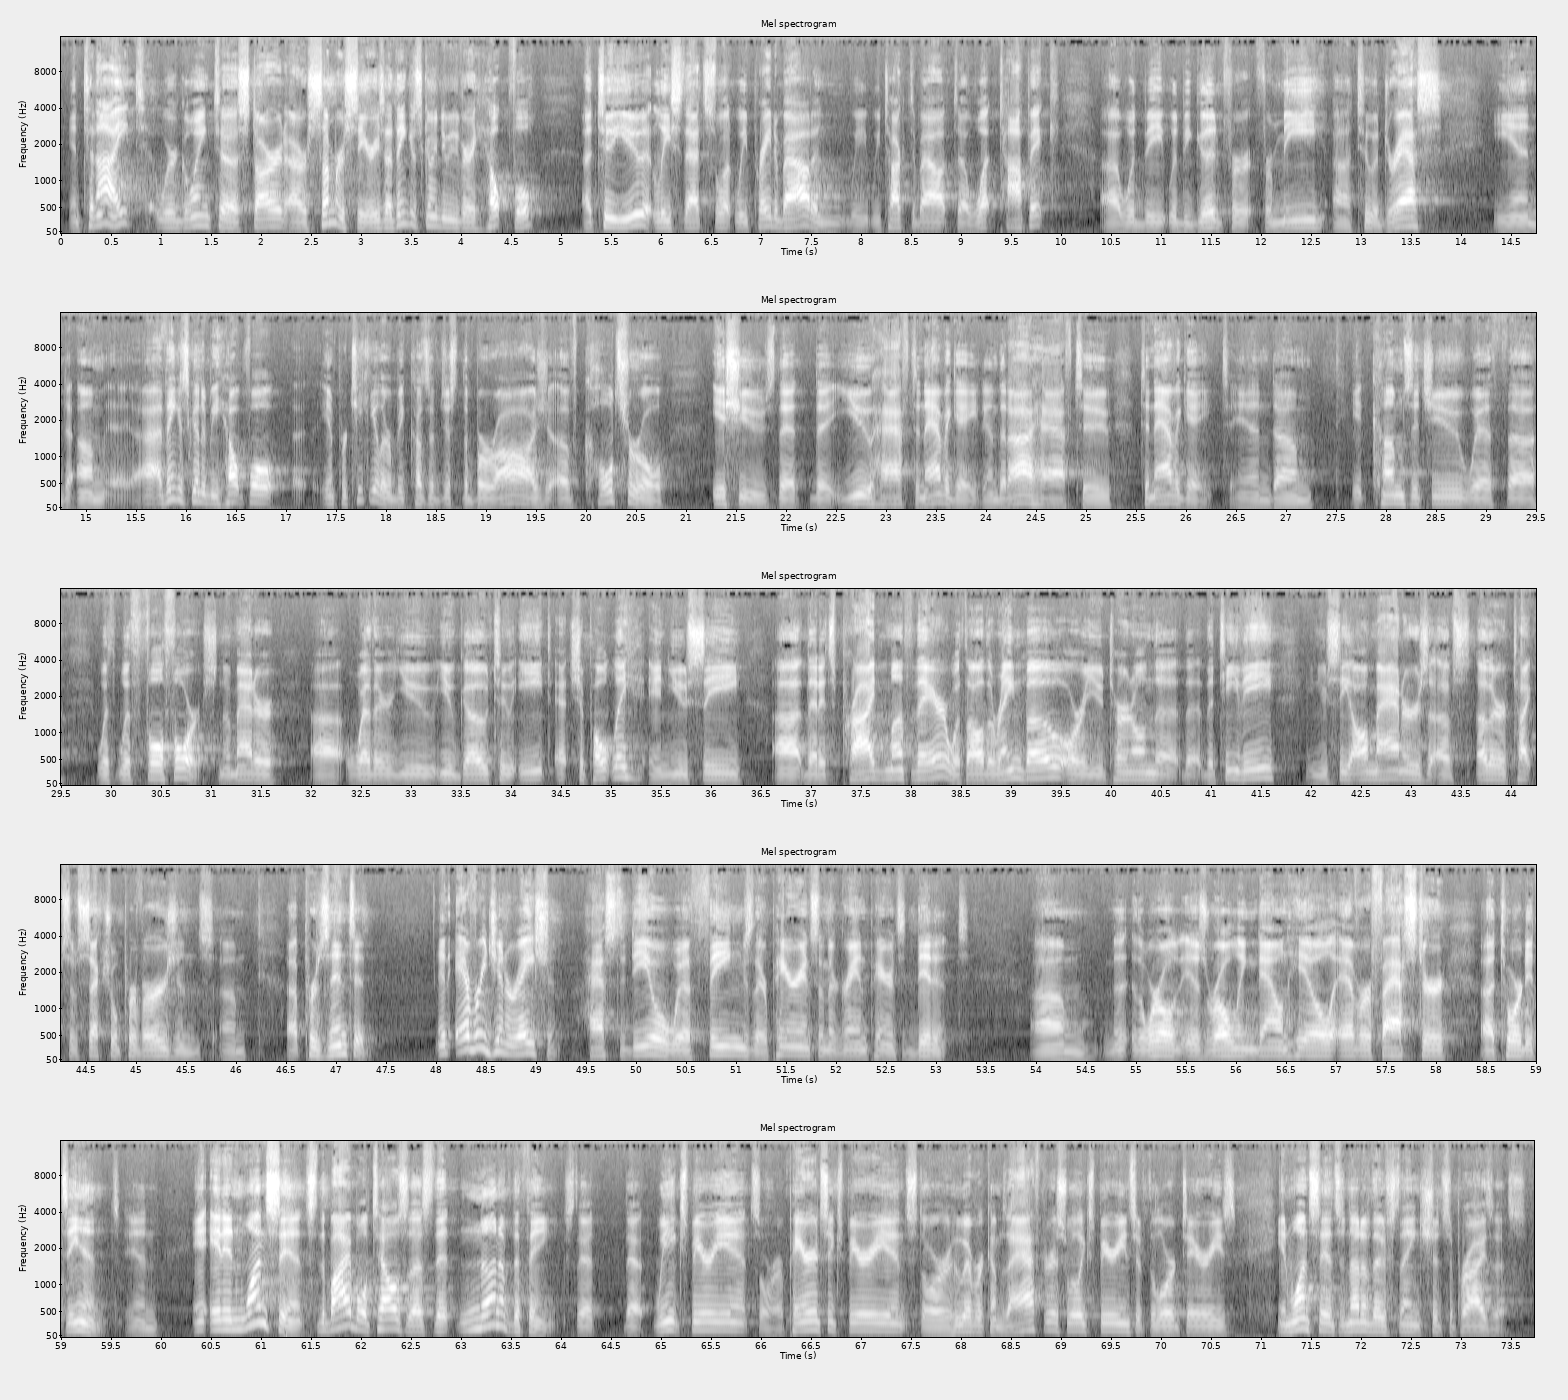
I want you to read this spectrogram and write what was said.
And tonight, we're going to start our summer series. I think it's going to be very helpful uh, to you. At least that's what we prayed about, and we, we talked about uh, what topic uh, would, be, would be good for, for me uh, to address. And um, I think it's going to be helpful uh, in particular because of just the barrage of cultural issues that, that you have to navigate and that I have to, to navigate. And um, it comes at you with, uh, with, with full force, no matter uh, whether you, you go to eat at Chipotle and you see uh, that it's Pride Month there with all the rainbow, or you turn on the, the, the TV and you see all manners of other types of sexual perversions um, uh, presented. And every generation has to deal with things their parents and their grandparents didn't. Um, the world is rolling downhill ever faster uh, toward its end. And, and in one sense, the Bible tells us that none of the things that, that we experience or our parents experienced or whoever comes after us will experience if the Lord tarries in one sense, none of those things should surprise us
